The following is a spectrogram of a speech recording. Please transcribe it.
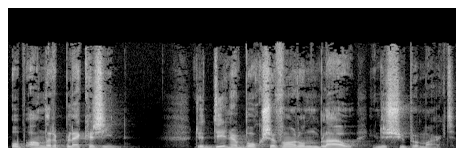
op andere plekken zien. De dinnerboxen van Ron Blauw in de supermarkt.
